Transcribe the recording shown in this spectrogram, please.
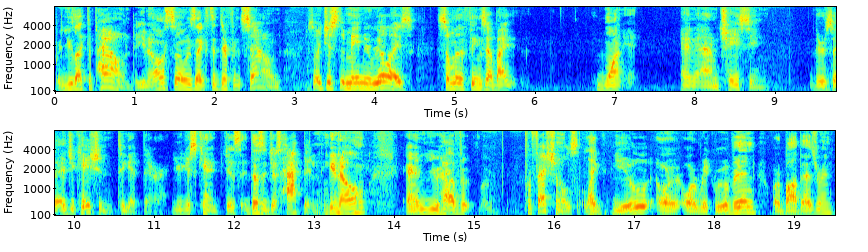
But you like to pound, you know. So he's like, it's a different sound. So it just it made me realize some of the things I might want and I'm chasing. There's an education to get there. You just can't just it doesn't just happen, you know. And you have professionals like you or, or Rick Rubin or Bob Ezrin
